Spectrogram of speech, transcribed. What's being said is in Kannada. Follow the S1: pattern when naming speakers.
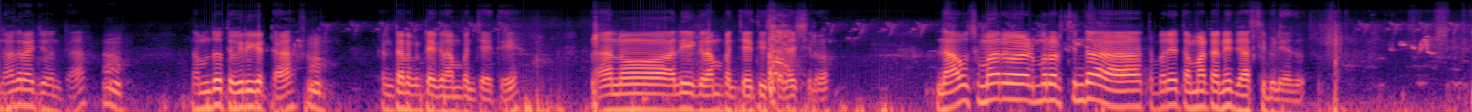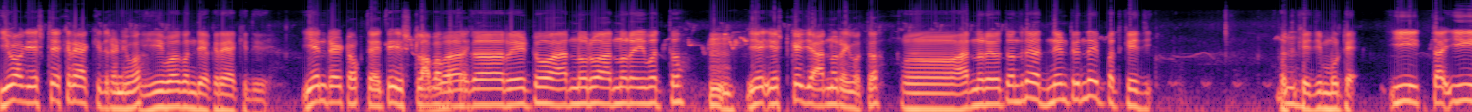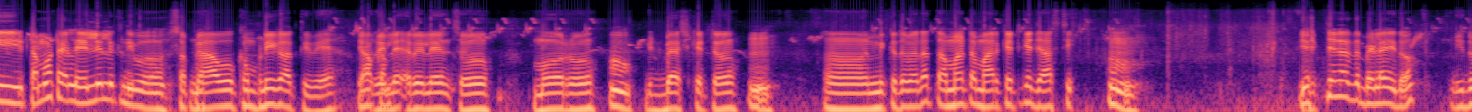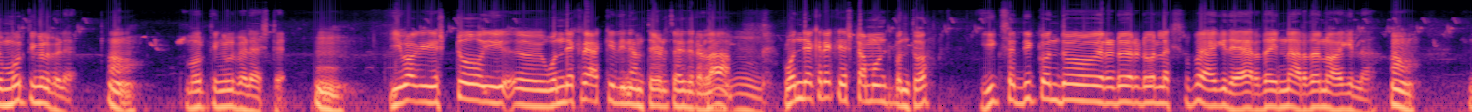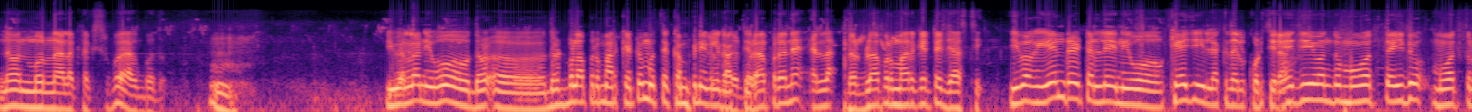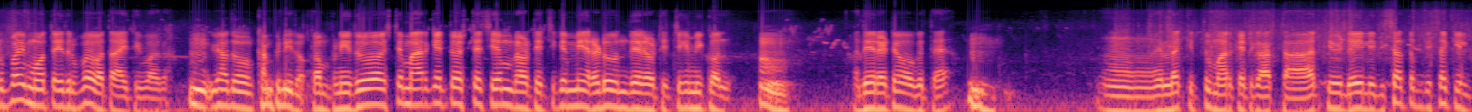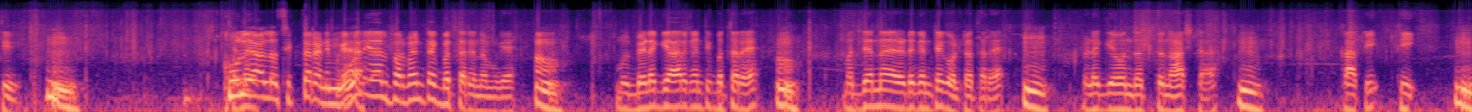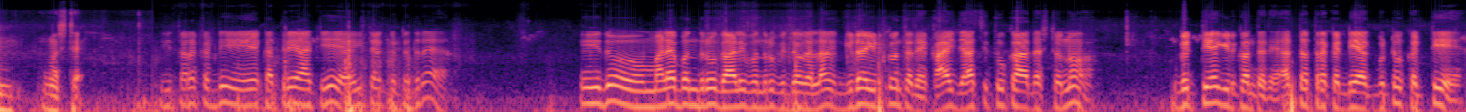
S1: ನಾಗರಾಜು ಅಂತ.
S2: ಹಾಂ
S1: ನಮ್ಮದು ತೊಗರಿಘಟ್ಟ
S2: ಹಾಂ
S1: ಕಂಟನಗುಂಟೆ ಗ್ರಾಮ ಪಂಚಾಯತಿ. ನಾನು ಅಲ್ಲಿ ಗ್ರಾಮ ಪಂಚಾಯತಿ ಸದಸ್ಯರು. ನಾವು ಸುಮಾರು ಎರಡು ಮೂರು ವರ್ಷದಿಂದ ತ- ಬರೀ ಟಮಾಟನೇ ಜಾಸ್ತಿ ಬೆಳೆಯೋದು.
S2: ಇವಾಗ ಎಷ್ಟು ಎಕರೆ ಹಾಕಿದ್ರೆ ನೀವು?
S1: ಇವಾಗ ಒಂದು ಎಕರೆ ಹಾಕಿದ್ದೀವಿ.
S2: ಏನು ರೇಟ್ ಹೋಗ್ತಾ ಐತಿ? ಎಷ್ಟು ಲಾಭ
S1: ಇವಾಗ ರೇಟು ಆರುನೂರು ಆರುನೂರ ಐವತ್ತು
S2: ಹ್ಞೂ ಎಷ್ಟು ಕೆ ಜಿ ಆರುನೂರೈವತ್ತು?
S1: ಆರುನೂರ ಐವತ್ತು ಅಂದರೆ ಹದಿನೆಂಟರಿಂದ ಇಪ್ಪತ್ತು ಕೆ ಜಿ ಇಪ್ಪತ್ತು ಕೆ ಜಿ ಮೂಟೆ.
S2: ಈ ತ ಈ ಟೊಮೊಟೊ ಎಲ್ಲ ಎಲ್ಲೆಲ್ಲಕ್ಕೆ ನೀವು ಸ್ವಲ್ಪ
S1: ನಾವು ಕಂಪ್ನಿಗೆ ಹಾಕ್ತೀವಿ.
S2: ಯಾವ
S1: ರಿಲೆ ರಿಲಯನ್ಸು ಮೋರು
S2: ಹ್ಞೂ.
S1: ಬಿಡ್ ಬ್ಯಾಸ್ಕೆಟ್ಟು
S2: ಹ್ಞೂ.
S1: ಮಿಕ್ಕದವೆಲ್ಲ ಟಮಾಟ ಮಾರ್ಕೆಟ್ಗೆ ಜಾಸ್ತಿ.
S2: ಹ್ಞೂ. ಎಷ್ಟು ದಿನದ ಬೆಳೆ ಇದು?
S1: ಇದು ಮೂರು ತಿಂಗಳು ಬೆಳೆ.
S2: ಹಾಂ
S1: ಮೂರು ತಿಂಗಳು ಬೆಳೆ ಅಷ್ಟೇ.
S2: ಹ್ಞೂ. ಇವಾಗ ಎಷ್ಟು ಈ ಒಂದು ಎಕರೆ ಹಾಕಿದ್ದೀನಿ ಅಂತ ಹೇಳ್ತಾ ಇದ್ದೀರಲ್ಲ?
S1: ಹ್ಮ್.
S2: ಒಂದು ಎಕರೆಗೆ ಎಷ್ಟು ಅಮೌಂಟ್ ಬಂತು?
S1: ಈಗ ಸದ್ಯಕ್ಕೆ ಒಂದು ಎರಡು ಎರಡೂವರೆ ಲಕ್ಷ ರೂಪಾಯಿ ಆಗಿದೆ. ಅರ್ಧ ಇನ್ನೂ ಅರ್ಧನೂ ಆಗಿಲ್ಲ.
S2: ಹಾಂ
S1: ಇನ್ನೂ ಒಂದು ಮೂರು ನಾಲ್ಕು ಲಕ್ಷ ರೂಪಾಯಿ ಆಗ್ಬೋದು.
S2: ಹ್ಞೂ ಇವೆಲ್ಲ ನೀವು ದೊ- ಆ, ದೊಡ್ಡಬಳ್ಳಾಪುರ ಮಾರ್ಕೆಟು ಮತ್ತು ಕಂಪ್ನಿಗಳಿಗೆ ಹಾಕ್ತೀರಾ?
S1: ದೊಡ್ಡಬಳ್ಳಾಪುರನೇ ಎಲ್ಲ ದೊಡ್ಡಬಳ್ಳಾಪುರ ಮಾರ್ಕೆಟೇ ಜಾಸ್ತಿ.
S2: ಇವಾಗ ಏನು ರೇಟಲ್ಲಿ ನೀವು ಕೆ ಜಿ ಲೆಕ್ಕದಲ್ಲಿ ಕೊಡ್ತೀರಾ?
S1: ಕೆ ಜಿ ಒಂದು ಮೂವತ್ತೈದು ಮೂವತ್ತು ರೂಪಾಯಿ ಮೂವತ್ತೈದು ರೂಪಾಯಿ ಹೊತ್ತಾಯ್ತು ಇವಾಗ.
S2: ಹ್ಞೂ ಯಾವುದು ಕಂಪ್ನಿದು?
S1: ಕಂಪ್ನಿದು ಅಷ್ಟೇ ಮಾರ್ಕೆಟು ಅಷ್ಟೇ ಸೇಮ್ ರೇಟ್ ಹೆಚ್ಚು ಕಮ್ಮಿ ಎರಡು ಒಂದೇ ರೇಟ್ ಹೆಚ್ಚು ಕಮ್ಮಿ ಈಕ್ವಲ್.
S2: ಹ್ಞೂ
S1: ಅದೇ ರೇಟೇ ಹೋಗುತ್ತೆ.
S2: ಹ್ಞೂ
S1: ಎಲ್ಲ ಕಿತ್ತು ಮಾರ್ಕೆಟ್ಗೆ ಹಾಕ್ತಾ ಇರ್ತೀವಿ ಡೈಲಿ ದಿವಸ ತಪ್ಪು ದಿವಸ ಕೀಳ್ತೀವಿ.
S2: ಕೂಲಿ ಹಾಲು ಸಿಗ್ತಾರಾ ನಿಮಗೆ?
S1: ಅಲ್ಲಿ ಪರ್ಮನೆಂಟಾಗಿ ಬರ್ತಾರೆ ನಮಗೆ. ಬೆಳಗ್ಗೆ ಆರು ಗಂಟೆಗೆ ಬರ್ತಾರೆ. ಮಧ್ಯಾಹ್ನ ಎರಡು ಗಂಟೆಗೆ ಹೊರಟೋತಾರೆ ಬೆಳಗ್ಗೆ ಒಂದು ಹತ್ತು ನಾಷ್ಟ. Coffee tea. ಅಷ್ಟೇ. ಈ ಥರ ಕಡ್ಡಿ ಕತ್ರಿ ಹಾಕಿ ಹೈಟಾಗಿ ಕಟ್ಟಿದ್ರೆ ಇದು ಮಳೆ ಬಂದರೂ ಗಾಳಿ ಬಂದರೂ ಬಿದ್ದೋಗಲ್ಲ. ಗಿಡ ಹಿಡ್ಕೊತದೆ. ಕಾಯಿ ಜಾಸ್ತಿ ತೂಕ ಆದಷ್ಟು ಗಟ್ಟಿಯಾಗಿ ಹಿಡ್ಕೊತದೆ. ಹತ್ತತ್ರ ಕಡ್ಡಿ ಹಾಕ್ಬಿಟ್ಟು ಕಟ್ಟಿ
